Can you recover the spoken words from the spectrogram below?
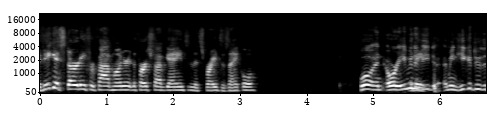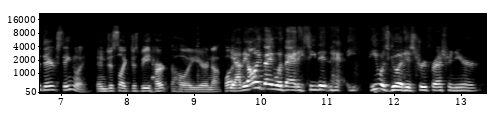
if he gets thirty for five hundred in the first five games and then sprains his ankle, well, and or even I if he, I mean, he could do the Derek Stingley and just like just be hurt the whole year and not play. yeah. The only thing with that is he didn't have he, he was good his true freshman year,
